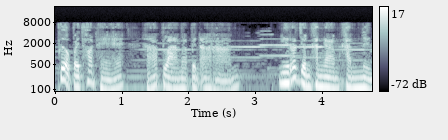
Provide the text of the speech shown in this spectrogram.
เพื่อออกไปทอดแห หาปลามาเป็นอาหาร มีรถยนต์คันงามคันหนึ่ง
